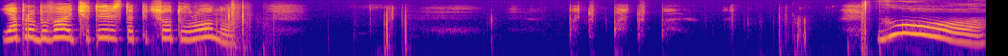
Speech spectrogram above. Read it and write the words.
Я пробиваю 400-500 урона. Бачу, бачу, бачу. Йо!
